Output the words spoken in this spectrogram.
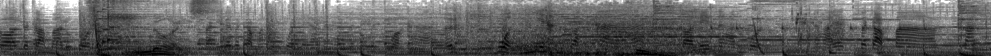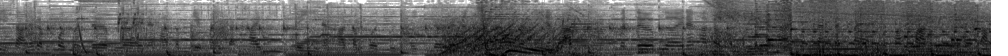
ก็จะกลับมาทุกคนนะคะ Nice. ตอนนี้ก็จะกลับมาหาทุกคนแล้วนะคะไม่ต้องเป็นห่วงนะคะเออห่วงเงียบก่อนค่ะรอเล่นนะคะทุกคน นะคะยังจะกลับมาส ร้างสีสันให้กับทุกคนเหมือนเดิมเลยนะคะกับเกมใหม่จากค่าย PC นะคะกับตัวชุนไทเกอร์นะคะก็วันนี้นะคะเหมือนเดิมเลยนะคะกับพีนะคะแปดแปดแปดมาฟังสับ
